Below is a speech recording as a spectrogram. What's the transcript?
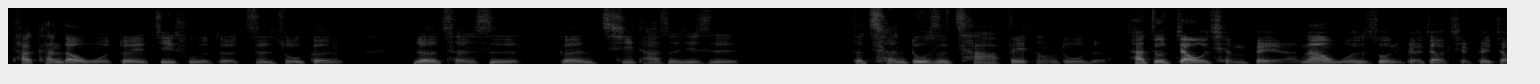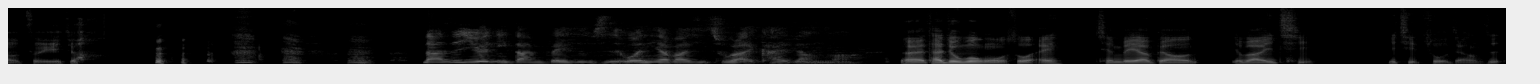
他看到我对技术的执着跟热忱是跟其他设计师。的程度是差非常多的，他就叫我前辈了。那我是说，你不要叫我前辈，叫我哲业就好。那是约你单飞是不是？问你要不要一起出来开这样吗？对，他就问我说：“哎，前辈要不要要不要一起一起做这样子？”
